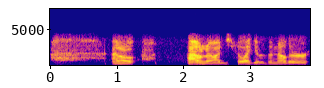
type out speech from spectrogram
I don't I don't know. I just feel like it was another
